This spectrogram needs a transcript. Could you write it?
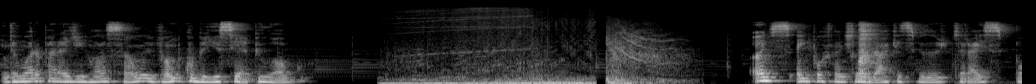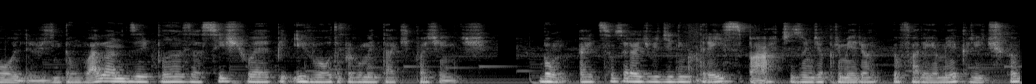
Então bora parar de enrolação e vamos cobrir esse app logo. Antes, é importante lembrar que esse episódio terá spoilers, então vai lá no Disney Plus, assiste o app e volta para comentar aqui com a gente. Bom, a edição será dividida em três partes, onde a primeira eu farei a minha crítica,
